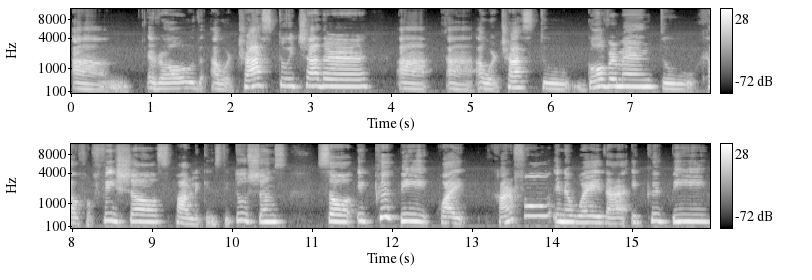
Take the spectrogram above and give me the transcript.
um, erode our trust to each other, uh, uh, our trust to government, to health officials, public institutions. So it could be quite harmful in a way that it could be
